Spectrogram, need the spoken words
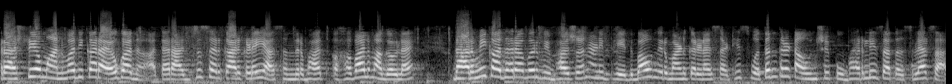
राष्ट्रीय मानवाधिकार आयोगानं आता राज्य सरकारकडे यासंदर्भात अहवाल मागवलाय. धार्मिक आधारावर विभाजन आणि भेदभाव निर्माण करण्यासाठी स्वतंत्र टाउनशिप उभारली जात असल्याचा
